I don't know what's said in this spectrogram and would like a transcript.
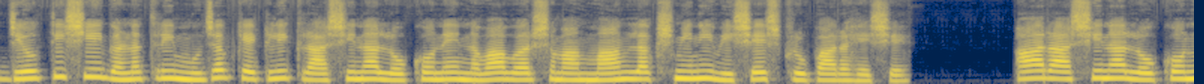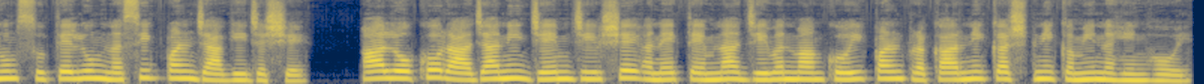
જ્યોતિષી ગણતરી મુજબ કેટલીક રાશિના લોકોને નવા વર્ષમાં માંગ લક્ષ્મીની વિશેષ કૃપા રહેશે. આ રાશિના લોકોનું સુતેલું નસીબ પણ જાગી જશે. આ લોકો રાજાની જેમ જીવશે અને તેમના જીવનમાં કોઈ પણ પ્રકારની કષ્ટની કમી નહીં હોય.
